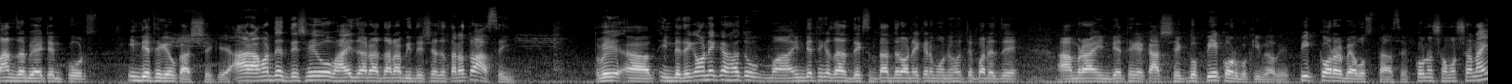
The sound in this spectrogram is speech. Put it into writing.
Punjabi item course India থেকেও কাজ শেখে। আর আমাদের দেশেও ভাই যারা যারা বিদেশে আছে, তারা তো আছেই। তবে ইন্ডিয়া থেকে অনেকের হয়তো ইন্ডিয়া থেকে যারা দেখছেন, তাদের অনেকের মনে হতে পারে যে আমরা ইন্ডিয়া থেকে কাজ শিখব, পে করব কীভাবে? পে করার ব্যবস্থা আছে। কোনো সমস্যা নাই।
